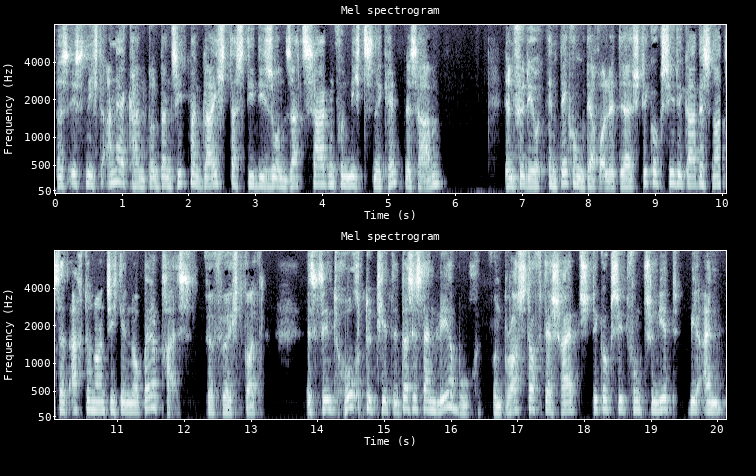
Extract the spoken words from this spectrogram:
das ist nicht anerkannt. Und dann sieht man gleich, dass die, die so einen Satz sagen, von nichts eine Kenntnis haben. Denn für die Entdeckung der Rolle der Stickoxide gab es 1998 den Nobelpreis für Fürchtgott. Es sind hochdotierte, das ist ein Lehrbuch von Brostoff, der schreibt, Stickoxid funktioniert wie ein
